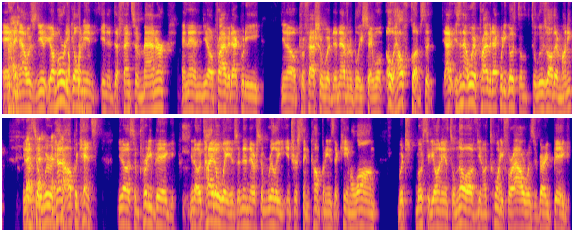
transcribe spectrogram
and, right. and that was you know, I'm already going in in a defensive manner, and then you know private equity you know, professional would inevitably say, well, oh, health clubs, that, isn't that where private equity goes to, to lose all their money? You know, so we were kind of up against you know, some pretty big, you know, tidal waves. And then there were some really interesting companies that came along, which most of the audience will know of. You know, 24 Hour was a very big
